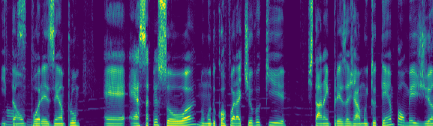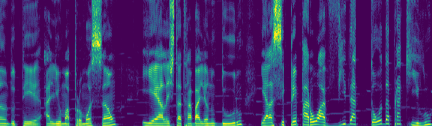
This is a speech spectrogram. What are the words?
Então, Nossa. por exemplo, é essa pessoa no mundo corporativo que está na empresa já há muito tempo, almejando ter ali uma promoção, e ela está trabalhando duro, e ela se preparou a vida toda para aquilo,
